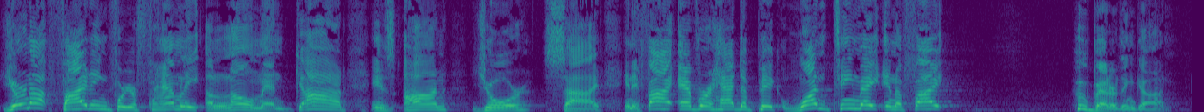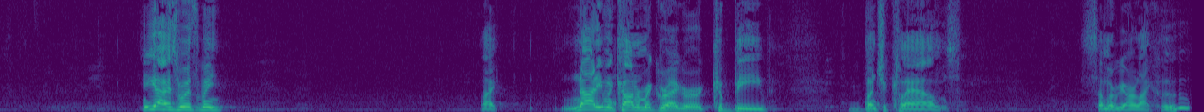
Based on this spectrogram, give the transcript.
you're not fighting for your family alone, man. God is on your side. And if I ever had to pick one teammate in a fight, who better than God? You guys with me? Like, not even Conor McGregor or Khabib bunch of clowns. Some of you are like, who?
